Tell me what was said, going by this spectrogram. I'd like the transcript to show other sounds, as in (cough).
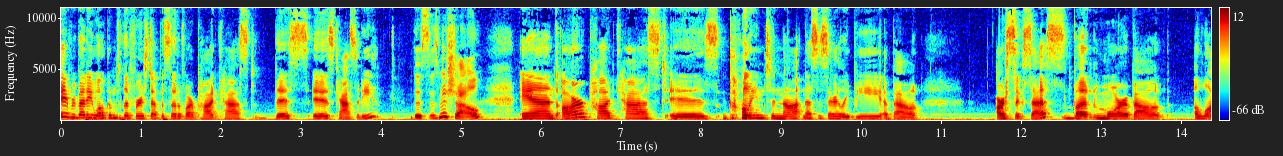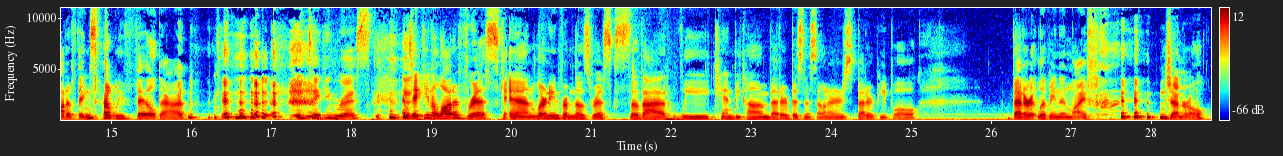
Hey, everybody, welcome to the first episode of our podcast. This is Cassidy. This is Michelle. And our podcast is (laughs) going to not necessarily be about our success, but more about a lot of things (laughs) that we've failed at. (laughs) and taking risk. and taking a lot of risk and learning from those risks so that we can become better business owners, better people, better at living in life (laughs) in general.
